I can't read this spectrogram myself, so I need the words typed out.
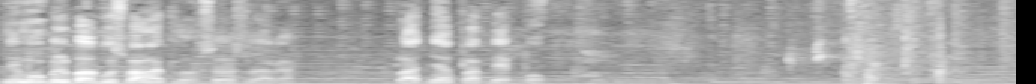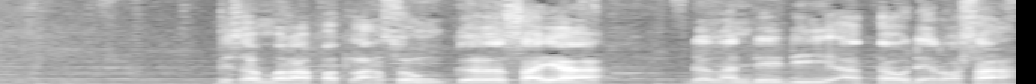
Ini mobil bagus banget loh saudara platnya plat Depok bisa merapat langsung ke saya dengan Dedi atau Derosa.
